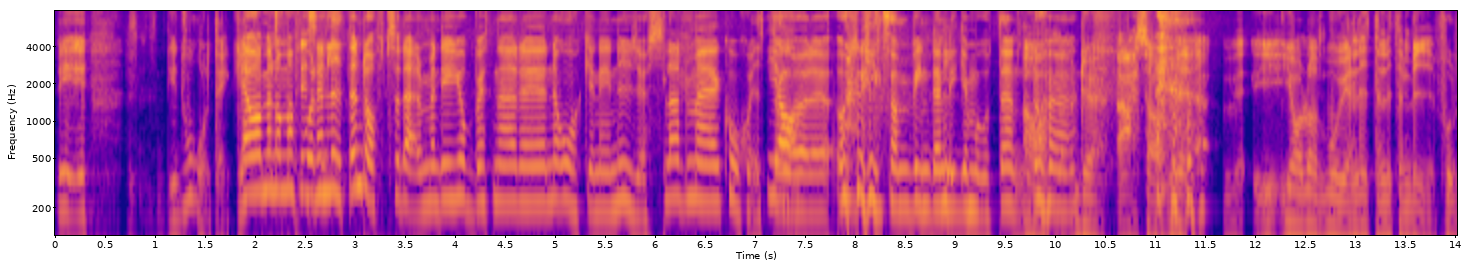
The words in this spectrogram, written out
Det är, det är ett vårtecken. Ja men om man får Precis. en liten doft sådär men det är jobbigt när, eh, när åkern är nygödslad med koskit Ja. och, och liksom vinden ligger mot den. Ja, Då, du, alltså, vi, jag då bor ju i en liten, liten by for,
